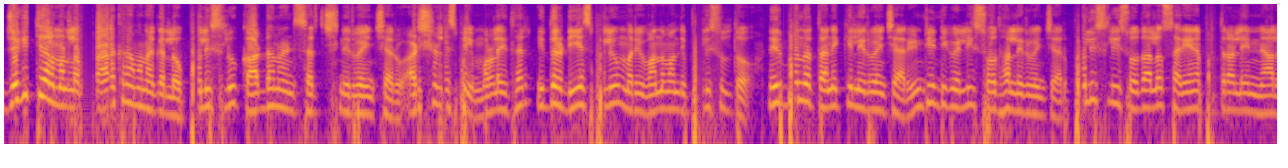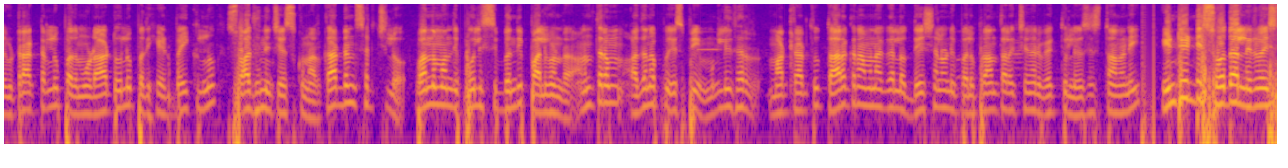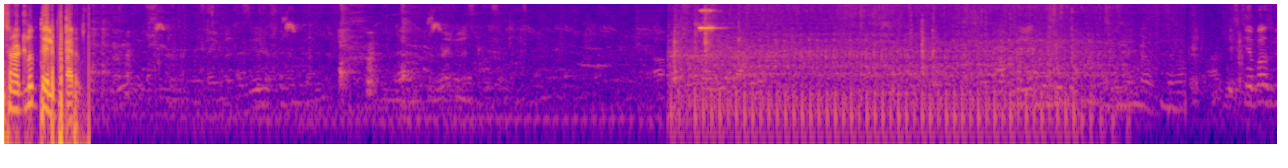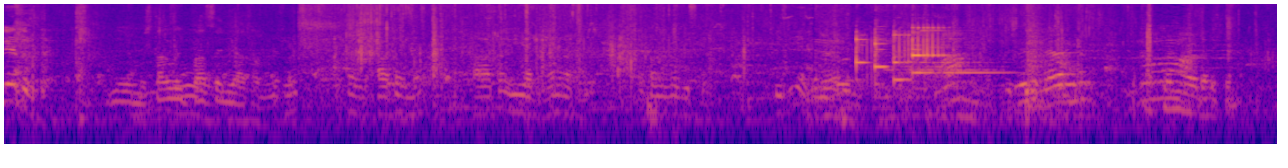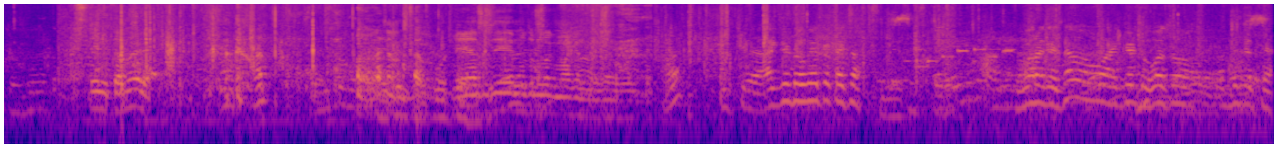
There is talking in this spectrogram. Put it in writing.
జగిత్యాల మండలం తారకరామనగర్లో పోలీసులు కార్డన్ అండ్ సెర్చ్ నిర్వహించారు. అడిషనల్ ఎస్పీ మురళీధర్ ఇద్దరు డీఎస్పీలు మరియు వంద మంది పోలీసులతో నిర్బంధ తనిఖీలు నిర్వహించారు. ఇంటింటికి వెళ్ళి సోదాలు నిర్వహించారు. పోలీసులు ఈ సోదాలో సరైన పత్రాలు లేని నాలుగు ట్రాక్టర్లు పదమూడు ఆటోలు పదిహేడు బైకులను స్వాధీనం చేసుకున్నారు. కార్డన్ సెర్చ్లో వంద మంది పోలీస్ సిబ్బంది పాల్గొన్నారు. అనంతరం అదనపు ఎస్పీ మురళీధర్ మాట్లాడుతూ తారకరామనగర్లో దేశంలోని పలు ప్రాంతాలకు చెందిన వ్యక్తులు నివసిస్తున్నారని ఇంటింటి సోదాలు నిర్వహిస్తున్నట్లు తెలిపారు. पास लिए तुम ये मुश्ताक के पास से लिया था ऑटो एक्सीडेंट हो गया तो कैसा तुम्हारा कैसा? वो एक्सीडेंट हुआ सो अभी कैसे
